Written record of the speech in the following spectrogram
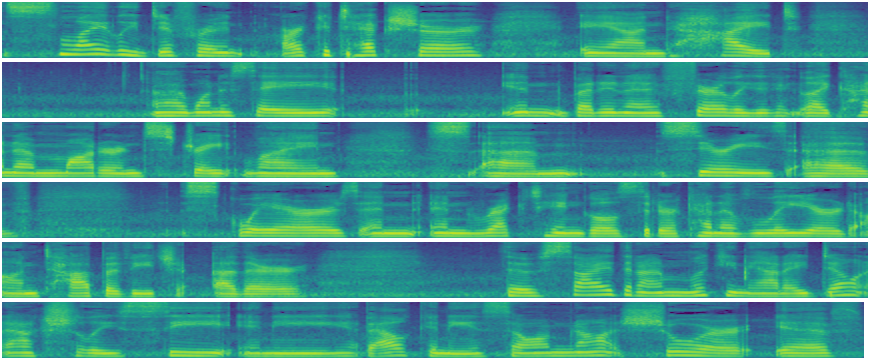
slightly different architecture and height. I want to say in but in a fairly like kind of modern straight line um, series of squares and, and rectangles that are kind of layered on top of each other. The side that I'm looking at, I don't actually see any balconies, so I'm not sure if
